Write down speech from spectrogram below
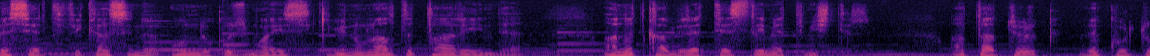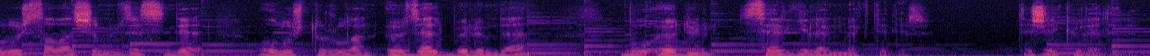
ve sertifikasını 19 Mayıs 2016 tarihinde Anıtkabir'e teslim etmiştir. Atatürk ve Kurtuluş Savaşı Müzesi'nde oluşturulan özel bölümde bu ödül sergilenmektedir. Teşekkür ederim.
